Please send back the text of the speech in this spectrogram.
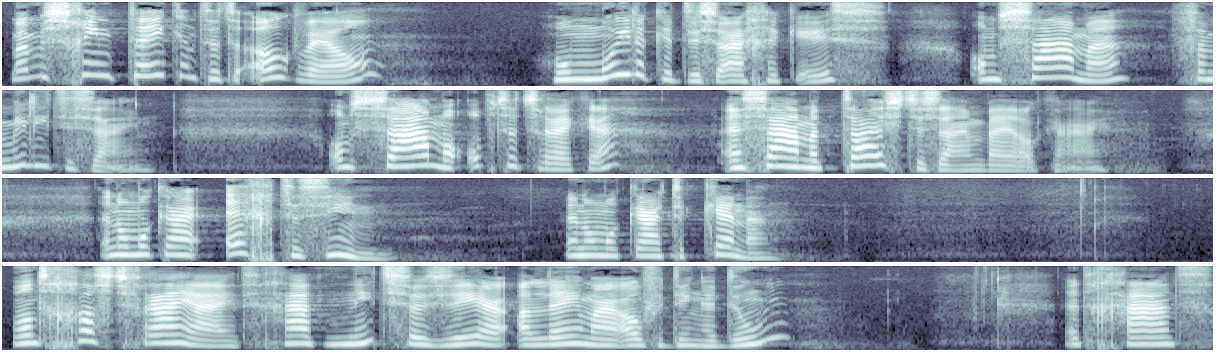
Maar misschien tekent het ook wel hoe moeilijk het dus eigenlijk is om samen familie te zijn. Om samen op te trekken en samen thuis te zijn bij elkaar. En om elkaar echt te zien en om elkaar te kennen. Want gastvrijheid gaat niet zozeer alleen maar over dingen doen. Het gaat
